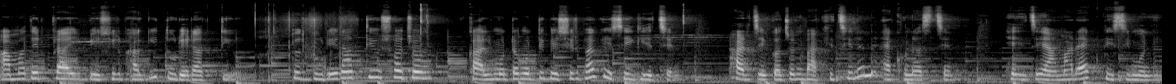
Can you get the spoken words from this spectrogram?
আমাদের প্রায় বেশিরভাগই দূরের আত্মীয়। তো দূরের আত্মীয় স্বজন কাল মোটামুটি বেশিরভাগ এসে গিয়েছেন। আর যে কজন বাকি ছিলেন এখন আসছেন। এই যে আমার এক পিসিমণি।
